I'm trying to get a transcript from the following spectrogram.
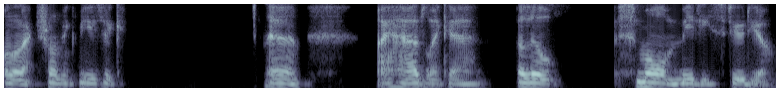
on electronic music. Um, I had like a a little small MIDI studio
